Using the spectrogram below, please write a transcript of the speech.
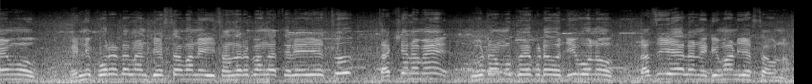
మేము ఎన్ని పోరాటాలను చేస్తామని ఈ సందర్భంగా తెలియజేస్తూ తక్షణమే నూట ముప్పై ఒకటవ జీవోను రద్దు చేయాలని డిమాండ్ చేస్తూ ఉన్నాం.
